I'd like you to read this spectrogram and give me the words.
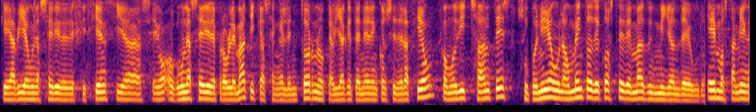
Que había una serie de deficiencias eh, o una serie de problemáticas en el entorno que había que tener en consideración. Como he dicho antes, suponía un aumento de coste de más de un millón de euros. Hemos también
